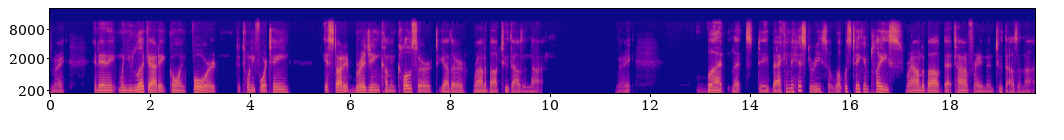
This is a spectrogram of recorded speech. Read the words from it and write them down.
Right. And then it, when you look at it going forward to 2014, it started bridging, coming closer together around about 2009. Right. But let's dig back into history. So, what was taking place round about that time frame in 2009?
